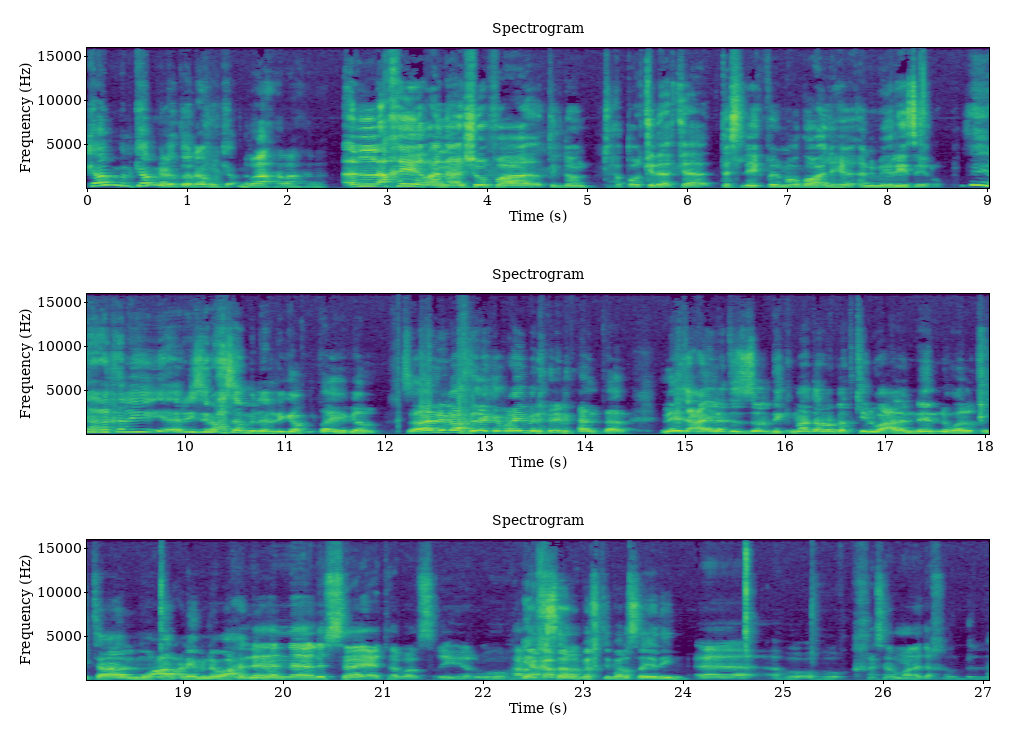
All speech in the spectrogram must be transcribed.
كمل كمل يا طويل العمر كمل. راح راح راح. الأخير أنا أشوفه تقدرون تحطوه كذا كتسليك في الموضوع اللي هي انمي Re:Zero زين على الأقل Re:Zero احسن من اللي قبل. طيب يلا. سؤال اللي بعدك إبراهيم من انمي Hunter ليش عائلة الزولديك ما دربت كيلوا على النن والقتال مو عار عليهم إنه واحد منهم؟ لأنه لسه يعتبر صغير وهو هرب يخسر باختبار الصيادين؟ آه هو هو خسر ما له دخل بال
